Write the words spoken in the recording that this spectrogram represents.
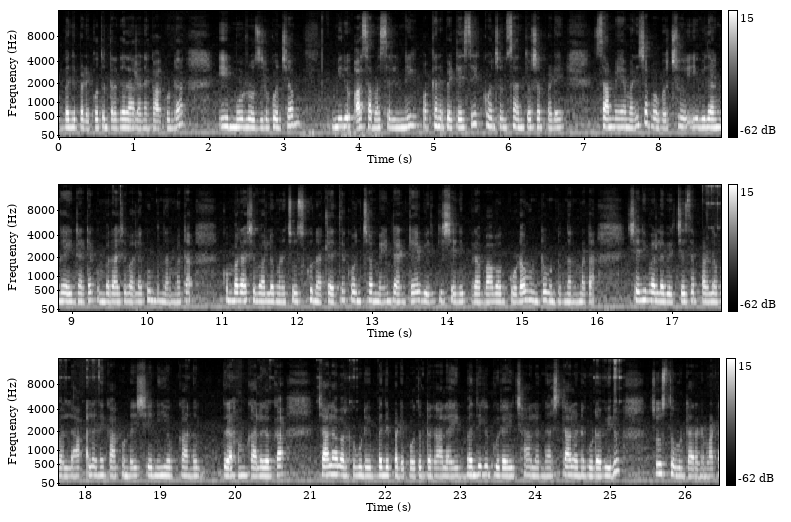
ఇబ్బంది పడిపోతుంటారు కదా అలానే కాకుండా ఈ మూడు రోజులు కొంచెం మీరు ఆ సమస్యలని పక్కన పెట్టేసి కొంచెం సంతోషపడే సమయం అని చెప్పవచ్చు. ఈ విధంగా ఏంటంటే కుంభరాశి వాళ్ళకు ఉంటుందన్నమాట. కుంభరాశి వాళ్ళు మనం చూసుకున్నట్లయితే కొంచెం ఏంటంటే వీరికి శని ప్రభావం కూడా ఉంటూ ఉంటుందన్నమాట. శని వల్ల వీరు చేసే పనుల వల్ల అలానే కాకుండా శని యొక్క అనుగ్రహం కలగక చాలా వరకు కూడా ఇబ్బంది పడిపోతుంటారు. అలా ఇబ్బందికి గురై చాలా నష్టాలను కూడా వీరు చూస్తూ ఉంటారనమాట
